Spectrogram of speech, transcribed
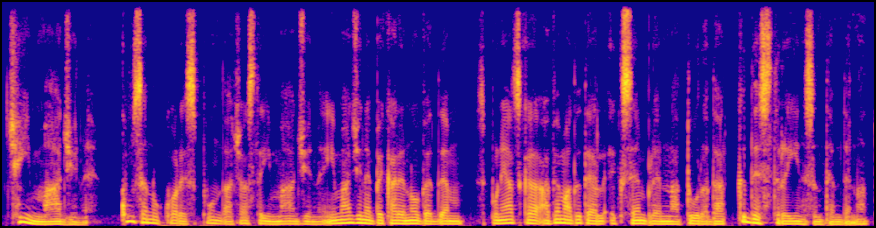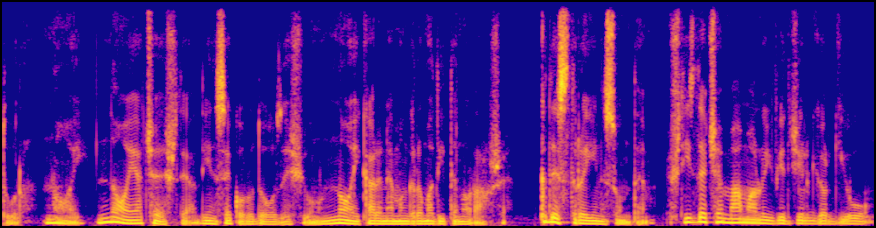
Ce imagine! Cum să nu corespundă această imagine, imagine pe care nu o vedem? Spuneați că avem atâtea exemple în natură, dar cât de străini suntem de natură? Noi, noi aceștia din secolul 21, noi care ne-am îngrămădit în orașe. Cât de străini suntem? Știți de ce mama lui Virgil Gheorghiu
